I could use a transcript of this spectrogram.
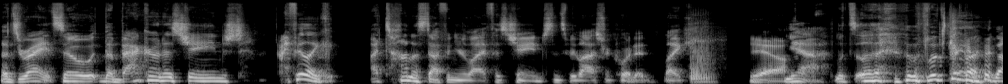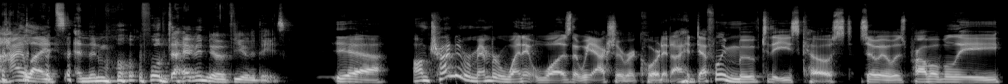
That's right. So the background has changed. I feel like a ton of stuff in your life has changed since we last recorded. Like, yeah, yeah. Let's uh, let's give the, the highlights, and then we'll we'll dive into a few of these. Yeah. I'm trying to remember when it was that we actually recorded. I had definitely moved to the East Coast. So it was probably,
